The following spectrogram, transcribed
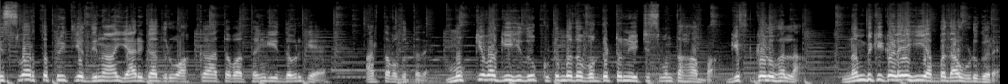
ನಿಸ್ವಾರ್ಥ ಪ್ರೀತಿಯ ದಿನ ಯಾರಿಗಾದರೂ ಅಕ್ಕ ಅಥವಾ ತಂಗಿ ಇದ್ದವರಿಗೆ ಅರ್ಥವಾಗುತ್ತದೆ. ಮುಖ್ಯವಾಗಿ ಇದು ಕುಟುಂಬದ ಒಗ್ಗಟ್ಟನ್ನು ಹೆಚ್ಚಿಸುವಂತಹ ಹಬ್ಬ. ಗಿಫ್ಟ್ಗಳು ಅಲ್ಲ. ನಂಬಿಕೆಗಳೇ ಈ ಹಬ್ಬದ ಉಡುಗೊರೆ.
